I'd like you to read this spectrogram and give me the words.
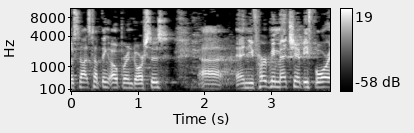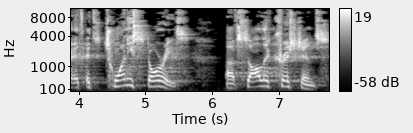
it's not something Oprah endorses. Uh, and you've heard me mention it before. It's, it's 20 stories of solid Christians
